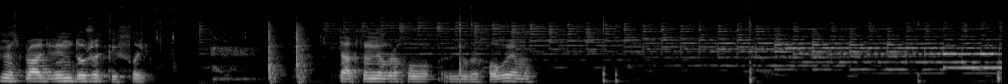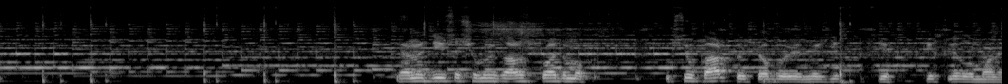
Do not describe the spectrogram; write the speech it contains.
Насправді він дуже кислий. Так, це не, врахов... не враховуємо. Я надіюся, що ми зараз пройдемо всю карту, щоб не їсти кислі лимони.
